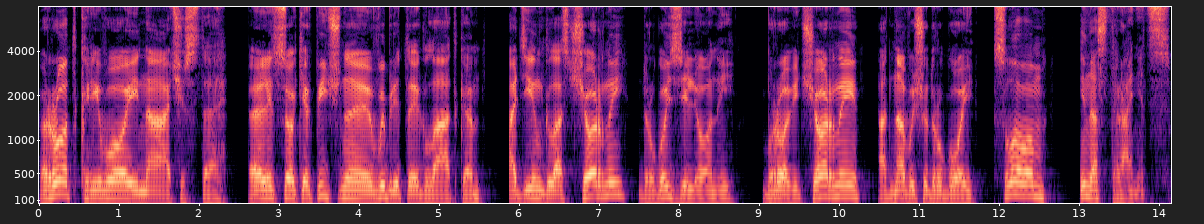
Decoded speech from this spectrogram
Рот кривой начисто, лицо кирпичное, выбритое гладко. Один глаз черный, другой зеленый. Брови черные, одна выше другой. Словом, иностранец.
